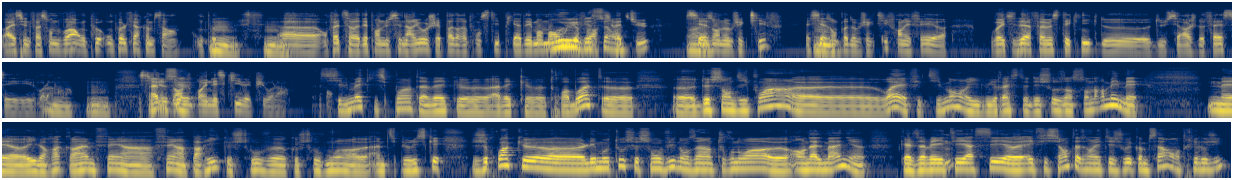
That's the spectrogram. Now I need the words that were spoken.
Ouais, c'est une façon de voir, on peut, on peut le faire comme ça. Hein. On peut. Mmh, mmh. en fait, ça va dépendre du scénario, j'ai pas de réponse type. Il y a des moments où il va falloir tirer dessus, si elles ont l'objectif, Et si elles n'ont pas d'objectif, en effet, on va utiliser la fameuse technique de, du serrage de fesses et voilà. Si besoin, je prends une esquive et puis voilà si le mec il se pointe avec, euh, avec euh, trois boîtes, 210 euh, points, ouais, effectivement, il lui reste des choses dans son armée, mais, mais il aura quand même fait un, fait un pari que je trouve, que je trouve moi un petit peu risqué. Je crois que les motos se sont vues dans un tournoi en Allemagne, qu'elles avaient mmh. été assez efficientes, elles ont été jouées comme ça en trilogie?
